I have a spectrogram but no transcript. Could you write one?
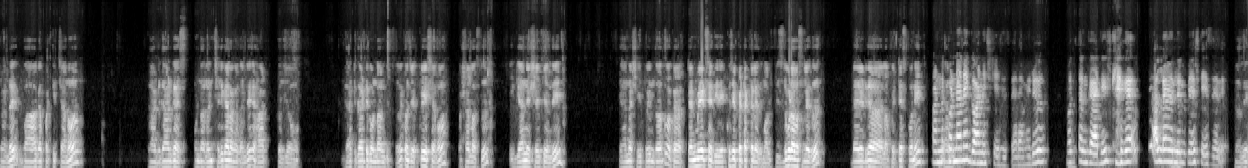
చూడండి బాగా పట్టించాను. ఘాట్ ఘాట్గా ఉండాలని చలికాలం కదండి హాట్ కొంచెం ఘాట్ ఘాట్గా ఉండాలనిపిస్తుంది. కొంచెం ఎక్కువ వేసాము మసాలాస్ ఈ గ్యానేష్ అయిపోయింది. గ్యానేష్ అయిపోయిన తర్వాత ఒక టెన్ మినిట్స్ అయితే ఇది ఎక్కువసేపు పెట్టక్కర్లేదు మళ్ళీ ఫ్రిడ్జ్లో కూడా అవసరం లేదు. డైరెక్ట్గా ఇలా పెట్టేసుకొని వండకుండానే గార్నిష్ చేసేసారా మీరు? మొత్తం గార్నిష్ లాగా అల్లం వెల్లుల్లి పేస్ట్ వేసేది. అదే.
